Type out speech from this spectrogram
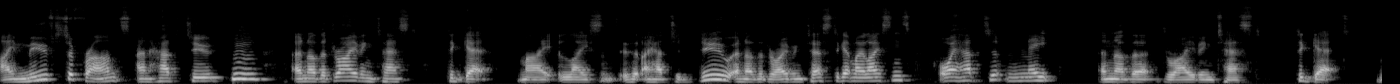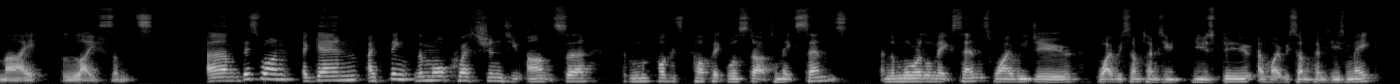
I moved to France and had to, hmm, another driving test to get my license. Is it I had to do another driving test to get my license, or I had to make another driving test to get my license? Um, this one, again, I think the more questions you answer, the more this topic will start to make sense, and the more it'll make sense why we do, why we sometimes use do, and why we sometimes use make.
